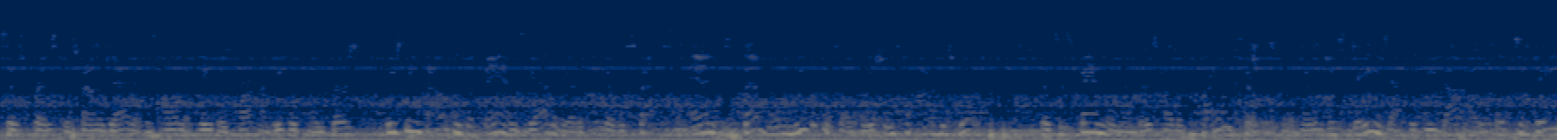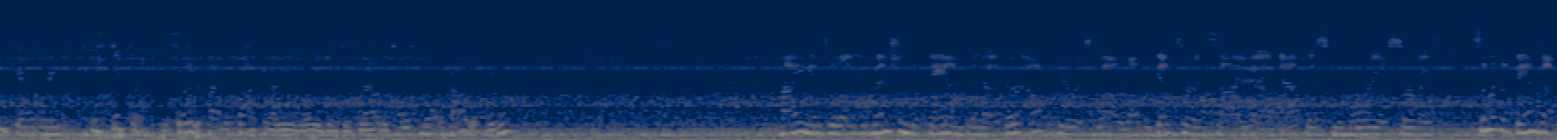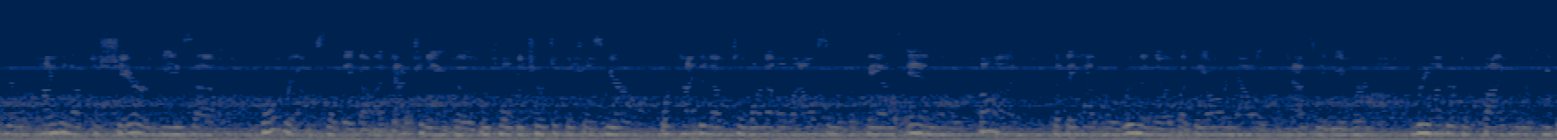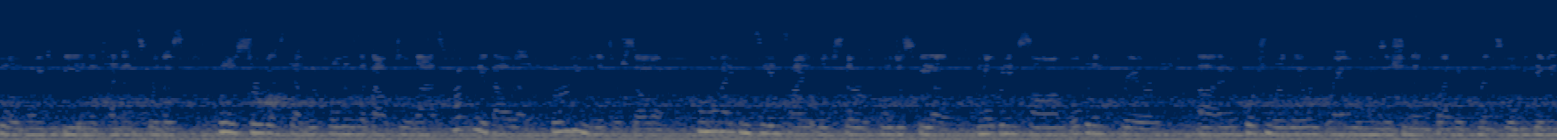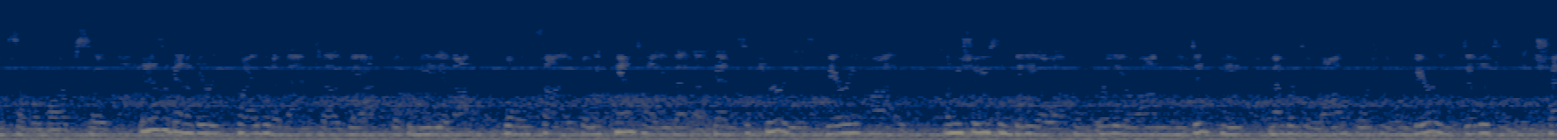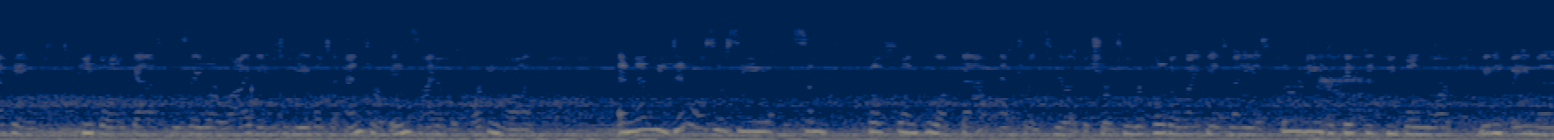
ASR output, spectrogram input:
Since Prince was found dead at his home at Paisley Park on April 21st, we've seen thousands were kind enough to want to allow some of the fans in when they thought that they had more room in there, but they are now at capacity. We heard 300 to 500 people are going to be in attendance for this full service that we're told is about to last probably about uh, 30 minutes or so. From what I can see inside, it looks there will just be a, an opening song, opening prayer, uh, and a portion where Larry Graham, a musician and friend of Prince, will be giving some remarks. So it is, again, a very private event. Uh, we ask that the media not Let me show you some video uh, from earlier on we did see members of law enforcement were very diligently checking people, guests, as they were arriving to be able to enter inside of the parking lot. And then we did also see some folks going through a back entrance here at the church. We were told there might be as many as 30 to 50 people who are maybe famous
